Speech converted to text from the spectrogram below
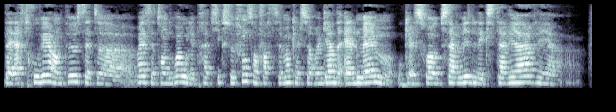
d'aller retrouver un peu cette euh, ouais cet endroit où les pratiques se font sans forcément qu'elles se regardent elles-mêmes ou qu'elles soient observées de l'extérieur et euh,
